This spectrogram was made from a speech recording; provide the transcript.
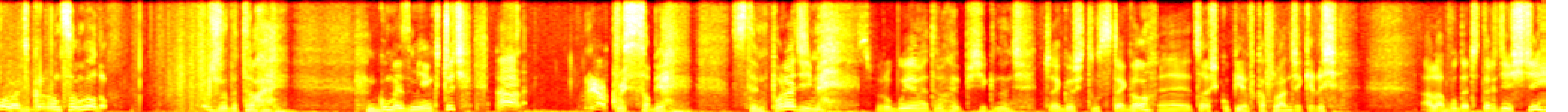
polać gorącą wodą, żeby trochę gumę zmiękczyć, ale jakoś sobie z tym poradzimy. Spróbujemy trochę psiknąć czegoś tłustego. E, coś kupiłem w Kaflandzie kiedyś. Ala WD-40.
